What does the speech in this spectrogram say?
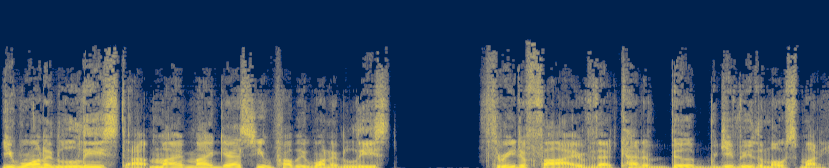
You want at least, uh, my, my guess, you probably want at least three to five that kind of build, give you the most money,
